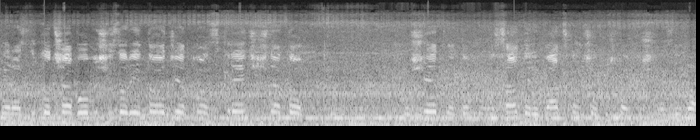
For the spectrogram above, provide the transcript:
Teraz tylko trzeba byłoby się zorientować, gdzie ja mam skręcić na to osiedle, tą osadę rybacką, czy jakoś tak to się nazywa.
